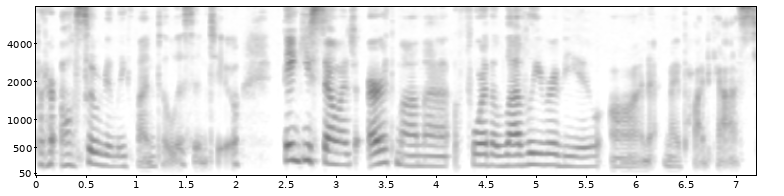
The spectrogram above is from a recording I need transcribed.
but are also really fun to listen to. Thank you so much, Earth Mama, for the lovely review on my podcast.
